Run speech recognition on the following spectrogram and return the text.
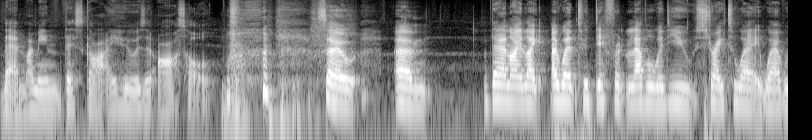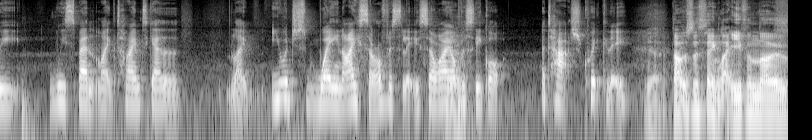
Them, I mean, this guy who is an asshole. so, um, then I like I went to a different level with you straight away where we we spent like time together like you were just way nicer obviously so I Yeah. obviously got attached quickly Yeah, that was the thing. Like, even though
